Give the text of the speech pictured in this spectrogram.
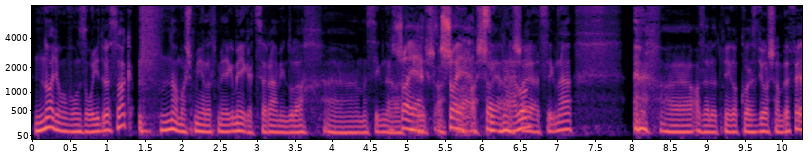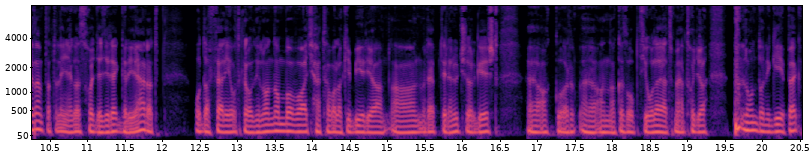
nagyon vonzó időszak. Na most mielőtt még, még egyszer rámindul a, a szignál. A saját, és a, saját, a, a, saját, a saját szignál. Azelőtt még akkor ezt gyorsan befejezem. Tehát a lényeg az, hogy egy reggeli járat odafelé ott kell adni Londonba, vagy hát ha valaki bírja a reptéren ücsörgést, eh, akkor eh, annak az opció lehet, mert hogy a londoni gépek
